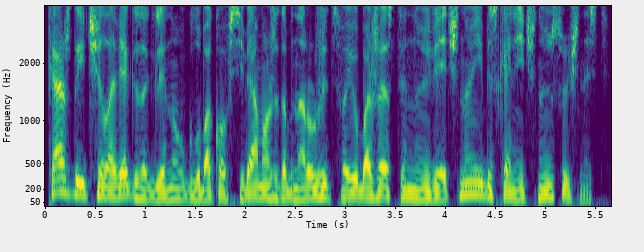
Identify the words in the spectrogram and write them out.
Каждый человек, заглянув глубоко в себя, может обнаружить свою божественную вечную и бесконечную сущность.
